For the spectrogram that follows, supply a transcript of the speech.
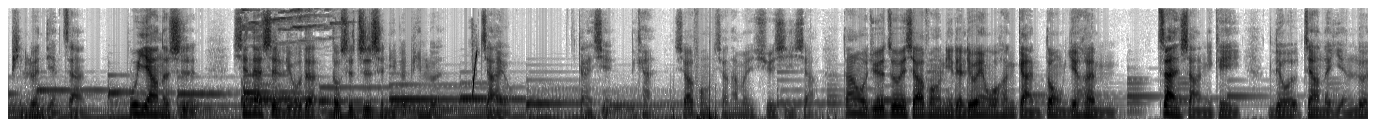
评论点赞。不一样的是，现在是留的都是支持你的评论，加油。感谢，你看小凤向他们学习一下。当然，我觉得这位小凤，你的留言我很感动，也很赞赏。你可以留这样的言论。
